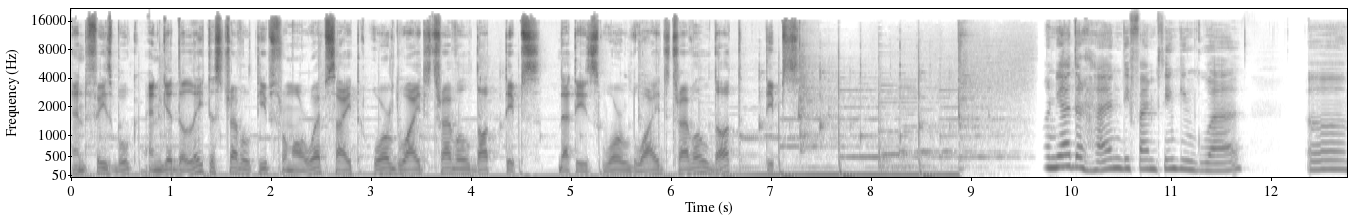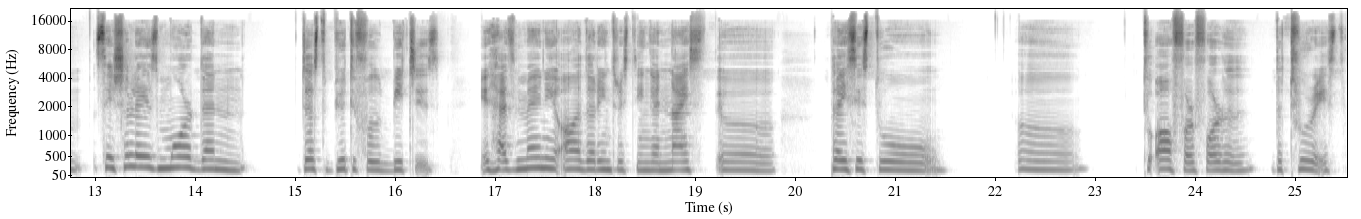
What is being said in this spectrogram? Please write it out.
and Facebook and get the latest travel tips from our website worldwidetravel.tips. That is worldwidetravel.tips. On the other hand, if I'm thinking well, um, Seychelles is more than just beautiful beaches. It has many other interesting and nice uh, places to uh, to offer for the, the tourist.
